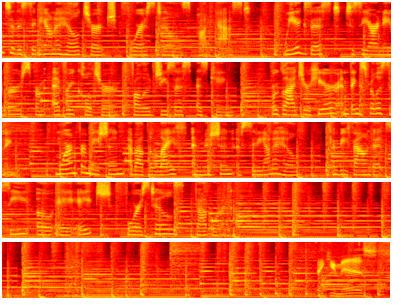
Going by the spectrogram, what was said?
Welcome to the City on a Hill Church Forest Hills podcast. We exist to see our neighbors from every culture follow Jesus as King. We're glad you're here and thanks for listening. More information about the life and mission of City on a Hill can be found at coahforesthills.org. Thank you, Ms.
